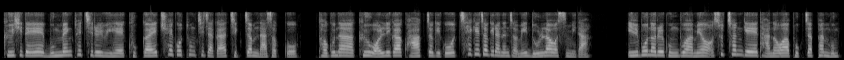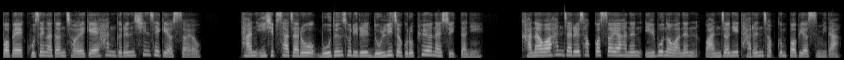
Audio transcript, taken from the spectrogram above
그 시대의 문맹 퇴치를 위해 국가의 최고 통치자가 직접 나섰고 더구나 그 원리가 과학적이고 체계적이라는 점이 놀라웠습니다. 일본어를 공부하며 수천 개의 단어와 복잡한 문법에 고생하던 저에게 한글은 신세계였어요. 단 24자로 모든 소리를 논리적으로 표현할 수 있다니. 가나와 한자를 섞어 써야 하는 일본어와는 완전히 다른 접근법이었습니다.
